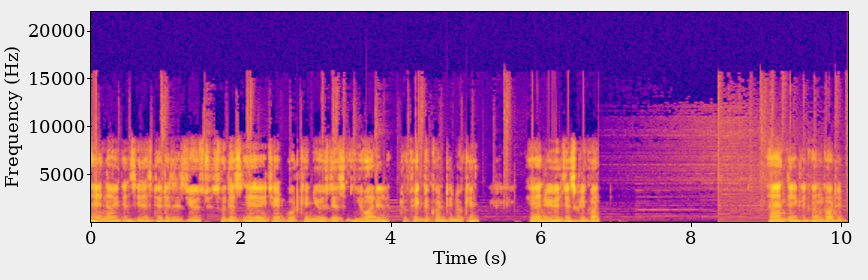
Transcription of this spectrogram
and now you can see the status is used so this AI chatbot can use this URL to fake the content okay and we will just click on and then click on got it.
